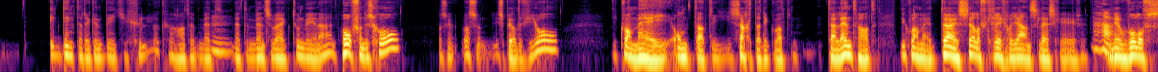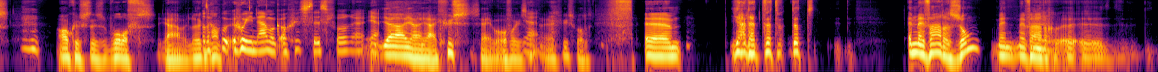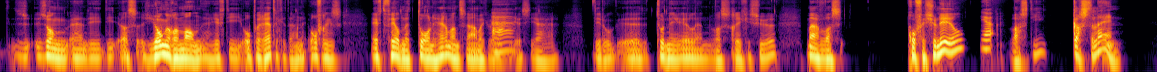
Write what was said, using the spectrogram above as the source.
ik denk dat ik een beetje geluk gehad heb met, Mm. met de mensen waar ik toen mee aan. Hoofd van de school, was een, was een, die speelde viool. Die kwam mij, omdat hij zag dat ik wat talent had, die kwam mij thuis zelf Gregoriaans lesgeven. Aha. Meneer Wolfs, Augustus Wolfs, ja, leuk Wat een goede naam ook, Augustus. Voor, eh, ja. Ja, ja, ja. Guus, zeiden we overigens. Ja. eh, Guus Wolfs. Ehm, ja, dat, dat, dat... En mijn vader zong. Mijn, mijn vader Hmm. eh, zong. Die, die, als jongere man heeft hij operetten gedaan. Overigens heeft veel met Toon Herman samengewerkt. Ah. Die is, ja, deed ook toneel en was regisseur. Maar was professioneel, Ja. was die kastelein.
